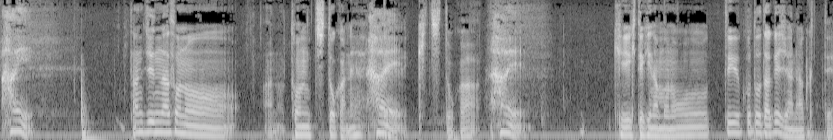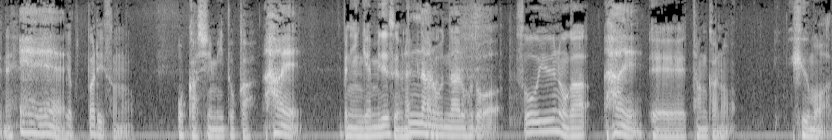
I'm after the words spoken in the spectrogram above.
はい。単純なそのあのトンチとかね、はい、えー、基地とか、はい、喜劇的なものっていうことだけじゃなくてね、えー、やっぱりそのおかしみとか、はい、やっぱ人間味ですよね。なるほどなるほど。そういうのが、はい。えー、短歌のヒューモア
